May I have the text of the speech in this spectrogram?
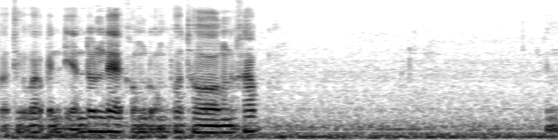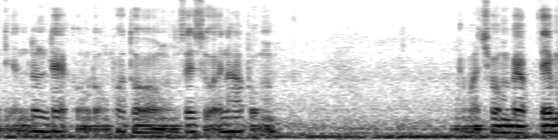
ก็ถือว่าเป็นเหรียญรุ่นแรกของหลวงพ่อทองนะครับ เป็นเหรียญรุ่นแรกของหลวงพ่อทองสวยๆนะครับผมมาชมแบบเต็ม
